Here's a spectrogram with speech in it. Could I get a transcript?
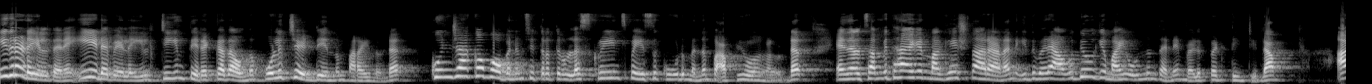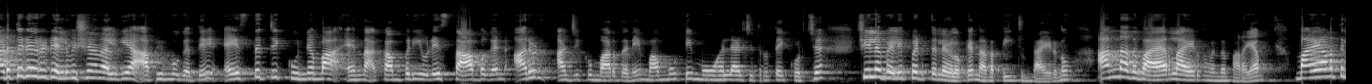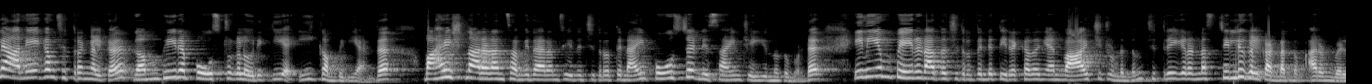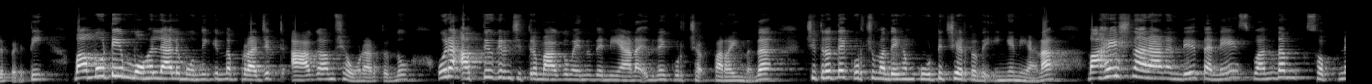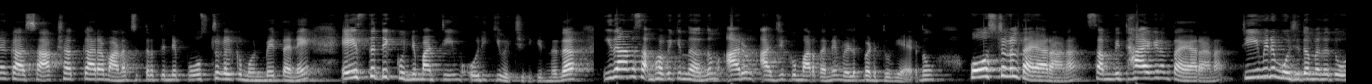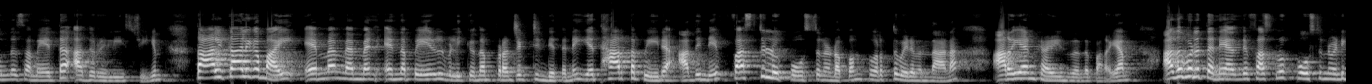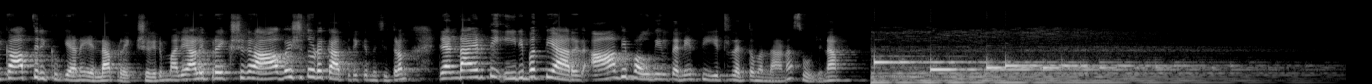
ഇതിനിടയിൽ തന്നെ ഈ ഇടവേളയിൽ ടീം തിരക്കഥ ഒന്ന് പൊളിച്ചെഴുതിയെന്നും പറയുന്നുണ്ട്. കുഞ്ചാക്കോ ബോബനും ചിത്രത്തിലുള്ള സ്ക്രീൻ സ്പേസ് കൂടുമെന്ന് അഭ്യൂഹങ്ങളുണ്ട്. എന്നാൽ സംവിധായകൻ മഹേഷ് നാരായണൻ ഇതുവരെ ഔദ്യോഗികമായി ഒന്നും തന്നെ വെളിപ്പെടുത്തിയിട്ടില്ല. അടുത്തിടെ ഒരു ടെലിവിഷന് നൽകിയ അഭിമുഖത്തിൽ എസ്തറ്റിക് കുഞ്ഞമ്മ എന്ന കമ്പനിയുടെ സ്ഥാപകൻ അരുൺ അജികുമാർ തന്നെ മമ്മൂട്ടി മോഹൻലാൽ ചിത്രത്തെക്കുറിച്ച് ചില വെളിപ്പെടുത്തലുകളൊക്കെ നടത്തിയിട്ടുണ്ടായിരുന്നു. അന്ന് അത് വൈറലായിരുന്നുവെന്ന് പറയാം. മലയാളത്തിലെ അനേകം ചിത്രങ്ങൾക്ക് ഗംഭീര പോസ്റ്ററുകൾ ഒരുക്കിയ ഈ കമ്പനിയാണിത്. മഹേഷ് നാരായണൻ സംവിധാനം ചെയ്ത ചിത്രത്തിനായി പോസ്റ്റർ ഡിസൈൻ ചെയ്യുന്നതുമുണ്ട്. ഇനിയും പേരിടാത്ത ചിത്രത്തിന്റെ തിരക്കഥ ഞാൻ വായിച്ചിട്ടുണ്ടെന്നും ചിത്രീകരണ സ്റ്റില്ലുകൾ കണ്ടെന്നും അരുൺ വെളിപ്പെടുത്തി. മമ്മൂട്ടിയും മോഹൻലാലും ഒന്നിക്കുന്ന പ്രൊജക്ട് ആകാംക്ഷ ഉണർത്തുന്നു. ഒരു അത്യുഗ്രൻ ചിത്രമാകുമെന്ന് തന്നെയാണ് ഇതിനെക്കുറിച്ച് പറയുന്നത്. ചിത്രത്തെക്കുറിച്ചും അദ്ദേഹം കൂട്ടിച്ചേർത്തത് ഇങ്ങനെയാണ്. മഹേഷ് നാരായണന്റെ തന്നെ സ്വന്തം സ്വപ്ന സാക്ഷാത്കാരമാണ് ചിത്രത്തിന്റെ പോസ്റ്ററുകൾക്ക് മുൻപേ തന്നെ ഏസ്തറ്റിക് കുഞ്ഞമ്മ ടീം ഒരുക്കി വെച്ചിരിക്കുന്നത്. ഇതാണ് സംഭവിക്കുന്നതെന്നും അരുൺ അജികുമാർ തന്നെ വെളിപ്പെടുത്തുകയായിരുന്നു. പോസ്റ്ററുകൾ തയ്യാറാണ് സംവിധായകനും തയ്യാറാണ്. ടീമിനും ഉചിതമെന്ന് തോന്നുന്ന സമയത്ത് അത് റിലീസ് ചെയ്യും. താൽക്കാലികമായി എം എം എം എൻ എന്ന പേരിൽ വിളിക്കുന്ന പ്രൊജക്ടിന്റെ തന്നെ യഥാർത്ഥ പേര് അതിന്റെ ഫസ്റ്റ് ലുക്ക് പോസ്റ്ററിനോടൊപ്പം പുറത്തുവിടുമെന്നാണ് അറിയാൻ കഴിയുന്നതെന്ന് പറയാം. അതുപോലെ തന്നെ അതിന്റെ ഫസ്റ്റ് ലുക്ക് പോസ്റ്ററിന് വേണ്ടി കാത്തിരിക്കുകയാണ് എല്ലാ പ്രേക്ഷകരും. മലയാളി പ്രേക്ഷകർ ആവേശത്തോടെ കാത്തിരിക്കുന്ന ചിത്രം രണ്ടായിരത്തി ഇരുപത്തിയാറിൽ ആദ്യ പകുതിയിൽ തന്നെ തിയേറ്ററിൽ എത്തുമെന്നാണ് സൂചന.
